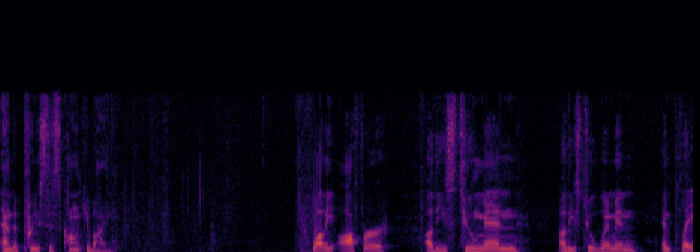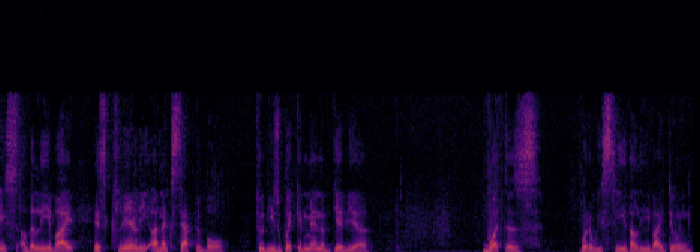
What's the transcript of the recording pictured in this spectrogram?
and the priestess concubine. While the offer of these two men, of these two women in place of the Levite is clearly unacceptable to these wicked men of Gibeah, what does what do we see the Levite doing?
